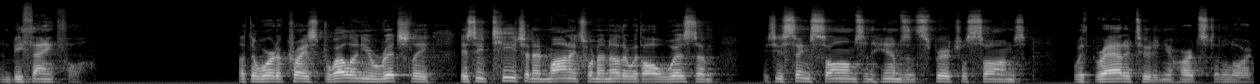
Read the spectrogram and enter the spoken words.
and be thankful. Let the word of Christ dwell in you richly as you teach and admonish one another with all wisdom as you sing psalms and hymns and spiritual songs with gratitude in your hearts to the Lord.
